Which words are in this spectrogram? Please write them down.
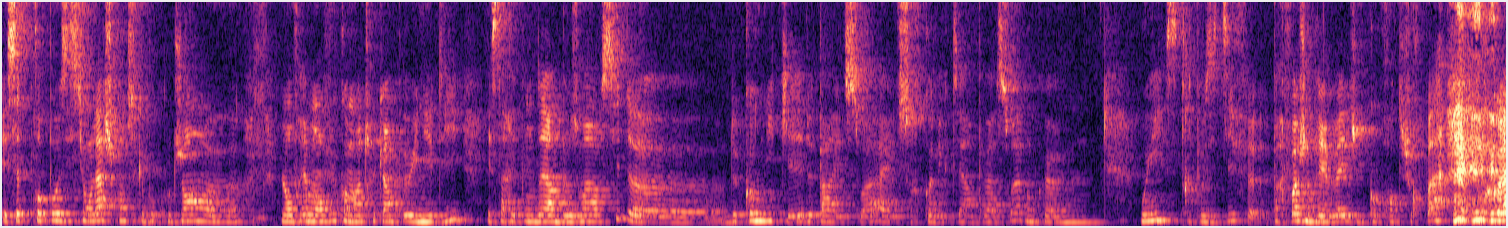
Et cette proposition-là, je pense que beaucoup de gens euh, l'ont vraiment vu comme un truc un peu inédit et ça répondait à un besoin aussi de, de communiquer, de parler de soi et de se reconnecter un peu à soi. Donc, euh, oui, c'est très positif. Parfois, je me réveille, je ne comprends toujours pas pourquoi,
